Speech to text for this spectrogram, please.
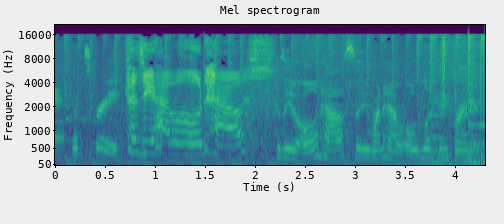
Okay. Looks great. Because you have an old house. Because we have an old house, so we want to have old looking furniture.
